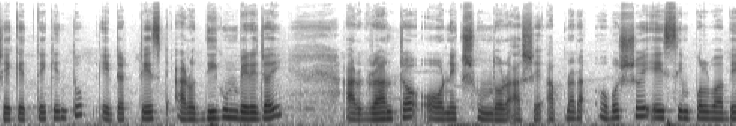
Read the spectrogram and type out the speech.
সেক্ষেত্রে কিন্তু এটার টেস্ট আরও দ্বিগুণ বেড়ে যায়। আর গ্রানটাও অনেক সুন্দর আসে। আপনারা অবশ্যই এই সিম্পলভাবে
